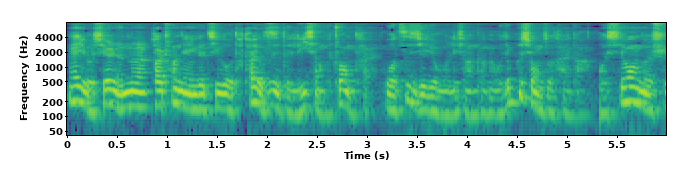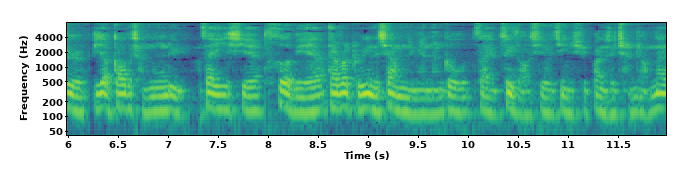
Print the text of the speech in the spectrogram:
那有些人呢，他创建一个机构，他有自己的理想的状态。我自己就有我理想状态，我就不希望做太大。我希望的是比较高的成功率，在一些特别 evergreen 的项目里面，能够在最早期就进去伴随成长。那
